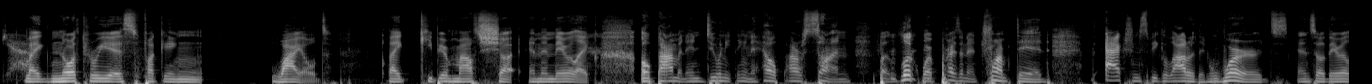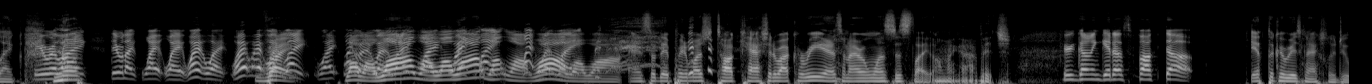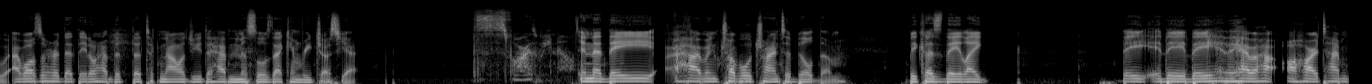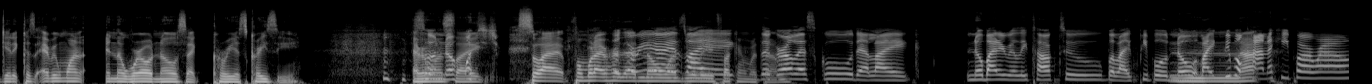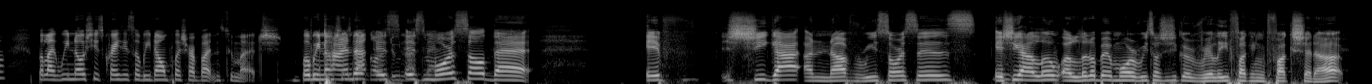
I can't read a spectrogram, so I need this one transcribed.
Yeah. like north korea is fucking wild like keep your mouth shut. And then they were like obama didn't do anything to help our son. But look what president trump did. Actions speak louder than words. And so they were like They were like, they were like, white, white, white, white, white, white, Right. white, white, white, wah white, wah white, wah white, wah white, wah white, wah wah and so they pretty much talk cash about Korea and so now everyone's just like oh my god bitch. You're gonna get us fucked up. if the Koreans can actually do it. I've also heard that they don't have the, the technology to have missiles that can reach us yet As far as we know. and that they are having trouble trying to build them because they like they they they, they have a, a hard time get it because everyone in the world knows that Korea's crazy. Everyone's no like, one's- so I from what I've heard So that no one's really like fucking with the them. girl at school that like nobody really talked to, but like people know, like people Not- kind of keep her around, but like we know she's crazy, so we don't push her buttons too much. But we know she's not gonna it's, do nothing. it's more so that if she got enough resources. If she got a little a little bit more resources she could really fucking fuck shit up.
